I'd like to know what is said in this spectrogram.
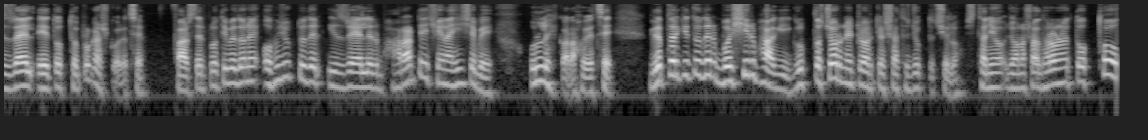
ইসরায়েল এ তথ্য প্রকাশ করেছে। ফার্সের প্রতিবেদনে অভিযুক্তদের ইসরায়েলের ভাড়াটে সেনা হিসেবে উল্লেখ করা হয়েছে। গ্রেপ্তারকৃতদের বেশিরভাগই গুপ্তচর নেটওয়ার্কের সাথে যুক্ত ছিল। স্থানীয় জনসাধারণের তথ্য ও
